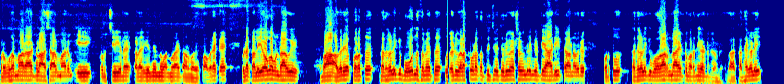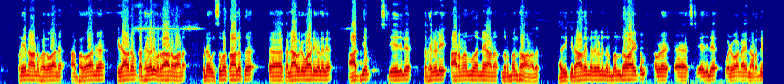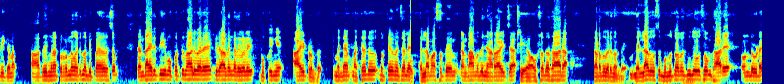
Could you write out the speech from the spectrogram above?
പ്രമുഖന്മാരായിട്ടുള്ള ആശാന്മാരും ഈ കുറിച്ചിയുടെ കളരിയിൽ നിന്ന് വന്നതായിട്ടാണ് പറയുന്നത്. അപ്പൊ അവരൊക്കെ ഇവിടെ കളിയോഗം ഉണ്ടാവുകയും അപ്പൊ അവർ പുറത്ത് കഥകളിക്ക് പോകുന്ന സമയത്ത് ഒരു വിളക്കൂടെ കത്തിച്ച് വെച്ച് ഒരു വേഷമെങ്കിലും കെട്ടി ആടിയിട്ടാണ് അവർ പുറത്ത് കഥകളിക്ക് പോകാറുണ്ടായിട്ട് പറഞ്ഞു കേട്ടിട്ടുണ്ട്. കഥകളി പ്രിയനാണ് ഭഗവാന്. ആ ഭഗവാന് കിരാതം കഥകളി പ്രധാനമാണ്. ഇവിടെ ഉത്സവകാലത്ത് കലാപരിപാടികളിൽ ആദ്യം സ്റ്റേജിൽ കഥകളി ആടണമെന്ന് തന്നെയാണ് നിർബന്ധമാണത്. അത് ഈ കിരാതം കഥകളി നിർബന്ധമായിട്ടും അവിടെ സ്റ്റേജിൽ വഴിപാടായി നടന്നിരിക്കണം. അത് ഇങ്ങനെ തുടർന്ന് വരുന്നുണ്ട്. ഇപ്പം ഏകദേശം രണ്ടായിരത്തി മുപ്പത്തിനാല് വരെ കിരാതം കഥകളി ബുക്കിംഗ് ആയിട്ടുണ്ട്. പിന്നെ മറ്റൊരു പ്രത്യേകത എന്ന് വെച്ചാൽ എല്ലാ മാസത്തെയും രണ്ടാമത് ഞായറാഴ്ച ഔഷധധാര നടന്നു വരുന്നുണ്ട്. എല്ലാ ദിവസവും മുന്നൂറ്ററുപത്തഞ്ച് ദിവസവും ധാര ഉണ്ട് ഇവിടെ.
